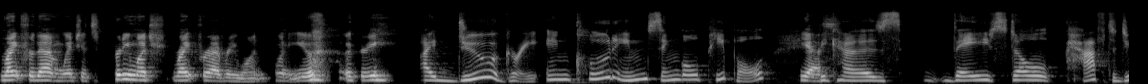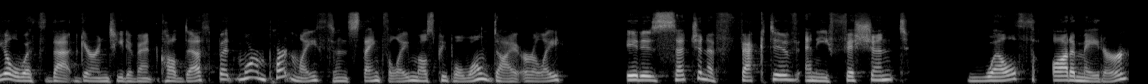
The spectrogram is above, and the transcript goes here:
right for them, which it's pretty much right for everyone. Wouldn't you agree? I do agree, including single people. Yes. Because they still have to deal with that guaranteed event called death. But more importantly, since thankfully most people won't die early, it is such an effective and efficient wealth automator.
